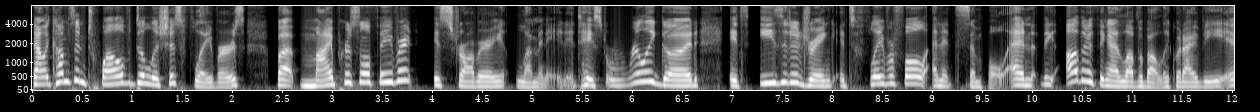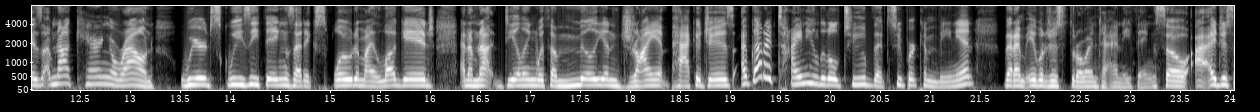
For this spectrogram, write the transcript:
Now, it comes in 12 delicious flavors, but my personal favorite is strawberry lemonade. It tastes really good, it's easy to drink, it's flavorful, and it's simple. And the other thing I love about Liquid IV is I'm not carrying around weird squeezy things that explode in my luggage, and I'm not dealing with a million giant packages. I've got a tiny little tube that's super convenient that I'm able to just throw into anything. So I just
